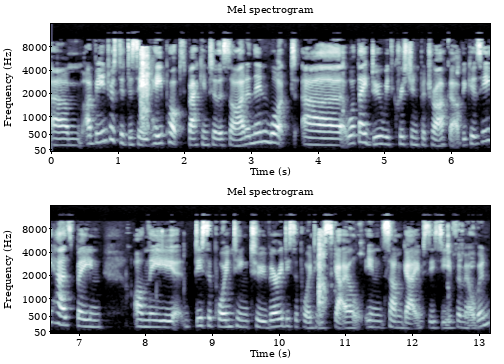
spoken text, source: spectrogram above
um, I'd be interested to see if he pops back into the side, and then what uh, what they do with Christian Petracca because he has been on the disappointing to very disappointing scale in some games this year for Melbourne.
